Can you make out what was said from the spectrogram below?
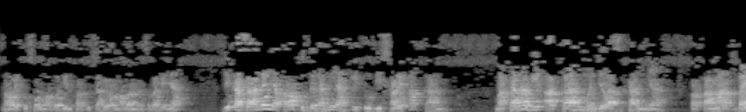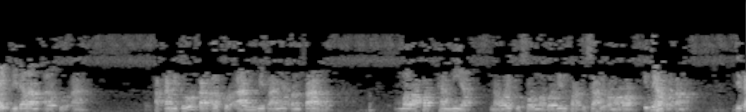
Nawaitu sawma godin fardu syahri Ramadan dan sebagainya. Jika seandainya talafut dengan niat itu disyariatkan, maka Nabi akan menjelaskannya Pertama, baik di dalam Al-Quran. Akan diturunkan Al-Quran misalnya tentang melafatkan niat. Nawaitu sawma godin fardu Ramadan. Itu yang pertama. Jika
